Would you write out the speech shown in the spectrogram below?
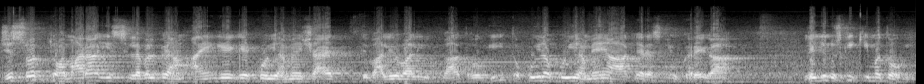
जिस वक्त जो हमारा इस लेवल पे हम आएँगे कि कोई हमें शायद दिवालियों वाली बात होगी तो कोई ना कोई हमें आके रेस्क्यू करेगा। लेकिन उसकी कीमत होगी।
